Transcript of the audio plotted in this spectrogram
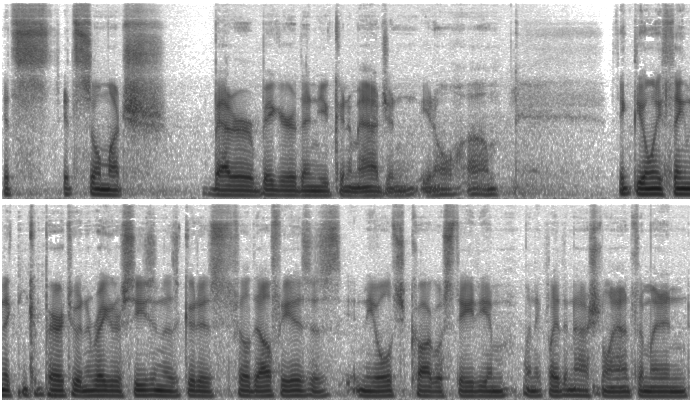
it's it's so much better, bigger than you can imagine. You know. Um, think the only thing that can compare to in the regular season, as good as Philadelphia is, is in the old Chicago Stadium when they play the national anthem and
